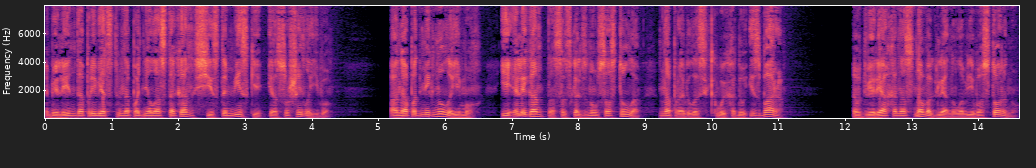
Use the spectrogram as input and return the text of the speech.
Белинда приветственно подняла стакан с чистым виски и осушила его. Она подмигнула ему и, элегантно соскользнув со стула, направилась к выходу из бара. В дверях она снова глянула в его сторону,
